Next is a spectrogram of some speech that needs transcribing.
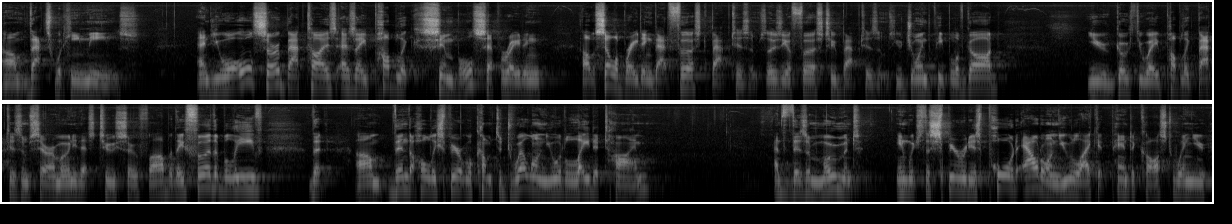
um, that's what he means. And you are also baptized as a public symbol, separating, uh, celebrating that first baptism. So those are your first two baptisms. You join the people of God, you go through a public baptism ceremony. That's two so far. But they further believe that um, then the Holy Spirit will come to dwell on you at a later time, and that there's a moment in which the Spirit is poured out on you, like at Pentecost, when you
